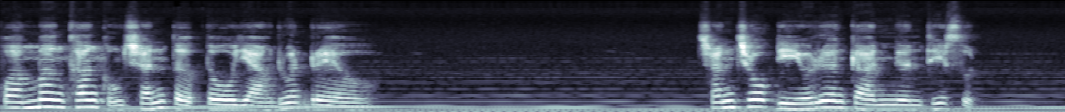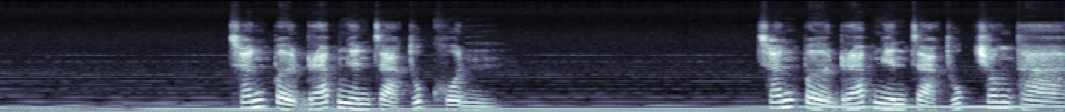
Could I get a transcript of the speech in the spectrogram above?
ความมั่งคั่งของฉันเติบโตอย่างรวดเร็ว ฉันโชคดีเรื่องการเงินที่สุด ฉันเปิดรับเงินจากทุกคนฉันเปิดรับเงินจากทุกช่องทาง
